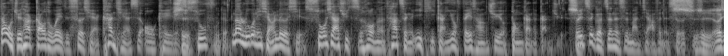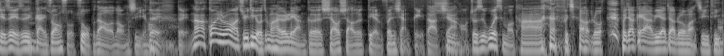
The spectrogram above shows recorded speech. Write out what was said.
但我觉得它高的位置射起来看起来是 OK 的，是舒服的。那如果你想要热血缩下去之后呢，它整个一体感又非常具有动感的感觉，所以这个真的是蛮加分的设施。是，而且这也是改装所做不到的东西。嗯、对对。那关于 Roma GT，我这边还有两个小小的点分享给大家哈，就是为什么它 不叫罗不叫 KRV，要叫 Roma GT？、哦、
